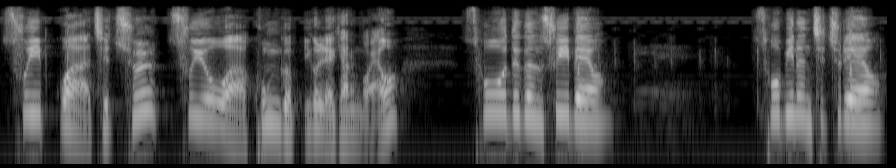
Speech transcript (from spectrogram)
수입과 지출 수요와 공급 이걸 얘기하는 거예요. 소득은 수입이에요. 소비는 지출이에요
